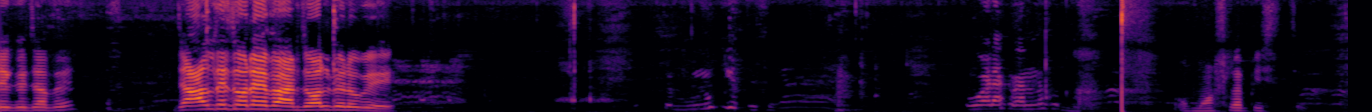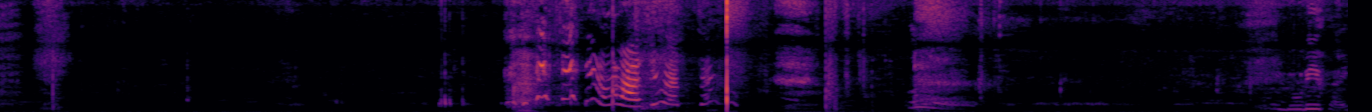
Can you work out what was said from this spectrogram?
লেগে যাবে। জাল দে জোরে এবার জল বেরোবে। আবার এক রান্না করতে ও মশলা পিসতে দুড়ি পাই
